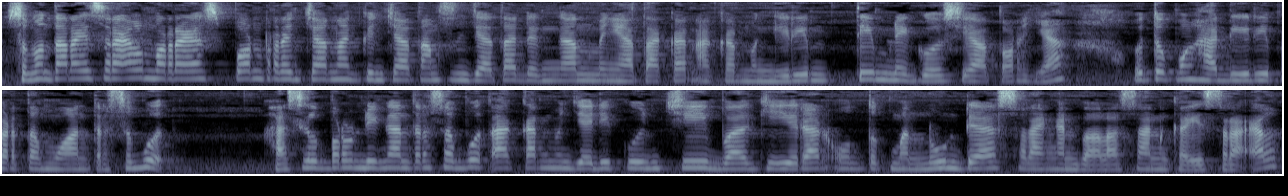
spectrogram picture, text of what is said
Sementara Israel merespon rencana gencatan senjata dengan menyatakan akan mengirim tim negosiatornya untuk menghadiri pertemuan tersebut. Hasil perundingan tersebut akan menjadi kunci bagi Iran untuk menunda serangan balasan ke Israel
